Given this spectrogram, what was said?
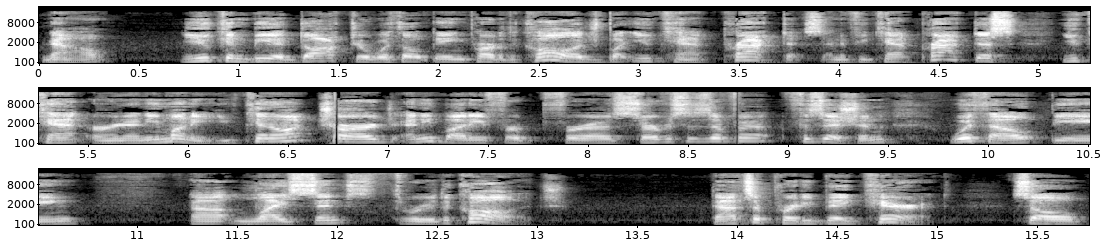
Now, you can be a doctor without being part of the college, but you can't practice. And if you can't practice, you can't earn any money. You cannot charge anybody for, for services of a physician without being uh, licensed through the college. That's a pretty big carrot. So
